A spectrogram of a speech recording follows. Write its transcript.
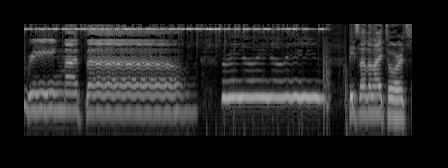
Ring my bell. Ring, ring, ring. Peace, love, and light, Taurus.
